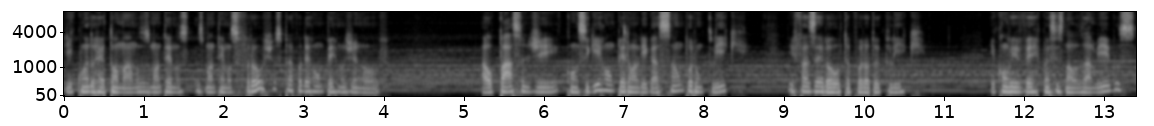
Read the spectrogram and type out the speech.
e quando retomamos, os mantemos, os mantemos frouxos para poder rompermos de novo. Ao passo de conseguir romper uma ligação por um clique e fazer outra por outro clique. E conviver com esses novos amigos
